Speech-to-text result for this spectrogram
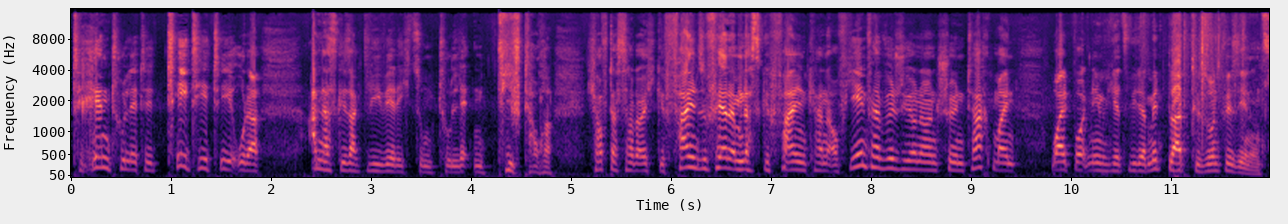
Trenntoilette, TTT oder anders gesagt, wie werde ich zum Toilettentieftaucher. Ich hoffe, das hat euch gefallen, sofern einem das gefallen kann. Auf jeden Fall wünsche ich euch noch einen schönen Tag. Mein Whiteboard nehme ich jetzt wieder mit. Bleibt gesund, wir sehen uns.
